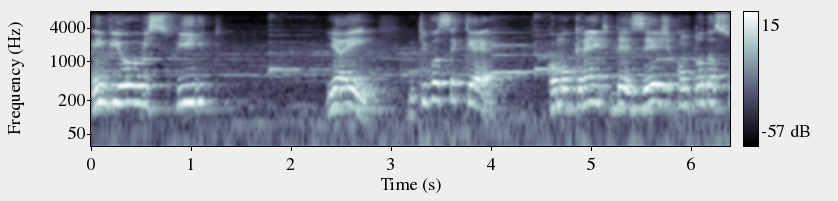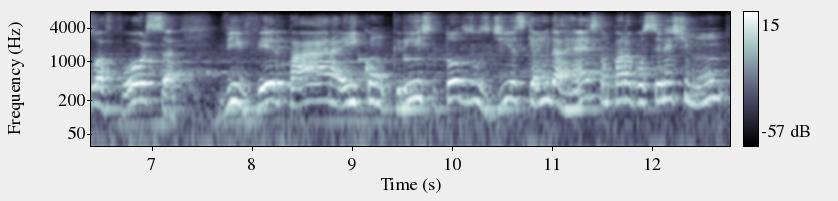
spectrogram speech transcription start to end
enviou o Espírito. E aí, o que você quer? Como crente, deseje com toda a sua força viver para e com Cristo todos os dias que ainda restam para você neste mundo,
